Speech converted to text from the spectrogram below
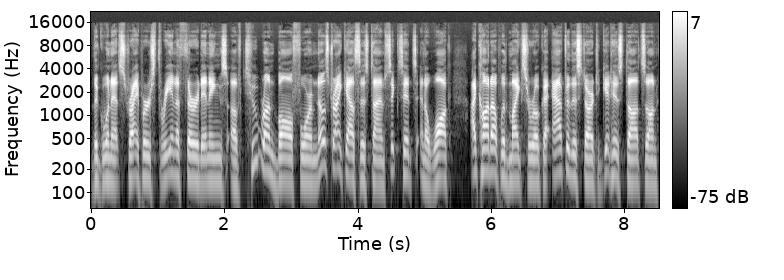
the Gwinnett Stripers. Three and a third innings of two run ball for him. No strikeouts this time, six hits and a walk. I caught up with Mike Soroka after the start to get his thoughts on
